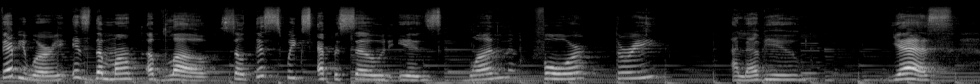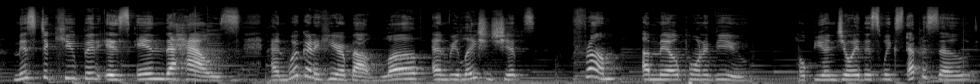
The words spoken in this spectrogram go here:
February is the month of love, so this week's episode is 143. I love you. Yes, Mr. Cupid is in the house, and we're going to hear about love and relationships from a male point of view. Hope you enjoy this week's episode.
